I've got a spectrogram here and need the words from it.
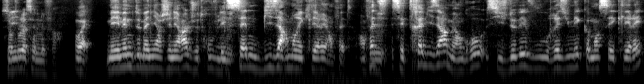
Surtout Mais- la scène de fin. Ouais, mais même de manière générale, je trouve les Mm. scènes bizarrement éclairées en fait. En fait, Mm. c'est très bizarre, mais en gros, si je devais vous résumer comment c'est éclairé,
